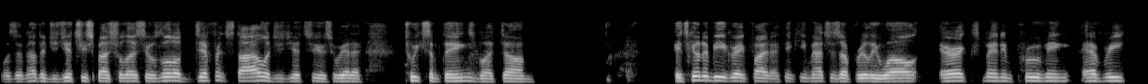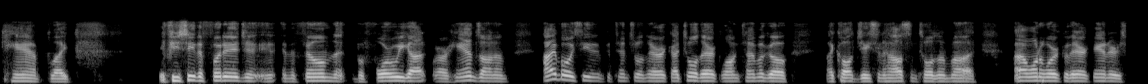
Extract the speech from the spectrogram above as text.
was another jiu-jitsu specialist. It was a little different style of jiu-jitsu, so we had to tweak some things, but um, it's going to be a great fight. I think he matches up really well. Eryk's been improving every camp. Like if you see the footage in, the film that before we got our hands on him, I've always seen the potential in Eryk. I told Eryk a long time ago. I called Jason House and told him uh, I want to work with Eryk Anders.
